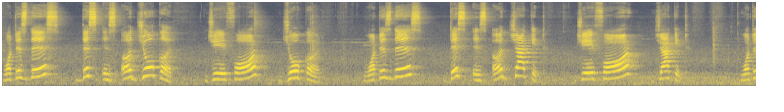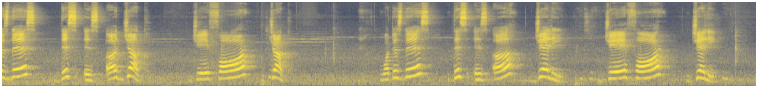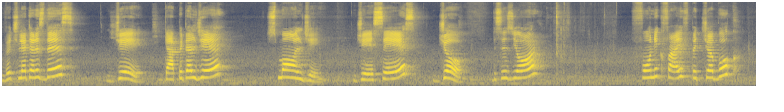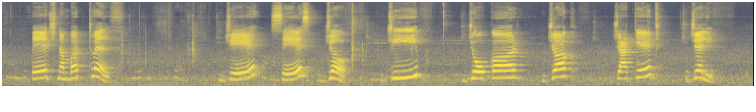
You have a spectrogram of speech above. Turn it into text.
What is this? This is a joker. J for joker. What is this? This is a jacket. J for jacket. What is this? This is a jug. J for jug. What is this? This is a jelly. J for jelly. Which letter is this? J. Capital J. Small j. J says J. This is your phonic 5 picture book. Page number 12. J says J. Jeep joker, jug, jacket, jelly.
